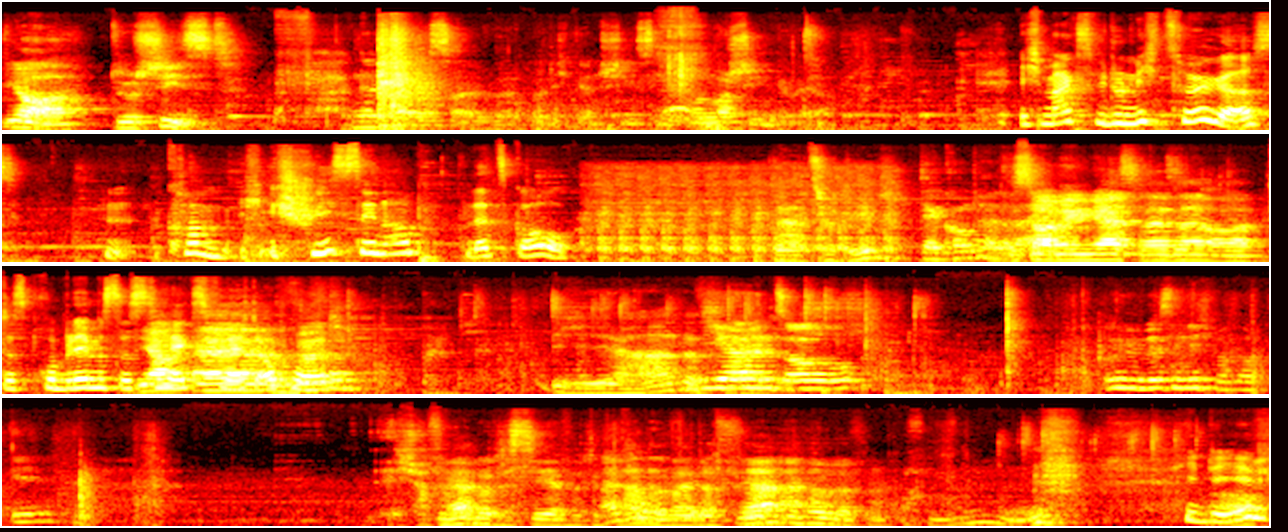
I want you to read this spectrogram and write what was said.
ja, du schießt. Eine Dreier Salve würde ich gern schießen. Und Maschinengewehr. Ich mag's, wie du nicht zögerst. Komm, ich, ich schieß den ab. Let's go. Der hat verdient. Der kommt halt Das war wegen mehr als aber. Das Problem ist, dass Ja, die Hex äh, vielleicht auch hört. Ja, das hören es auch. Und wir wissen nicht, was abgeht. Ich hoffe Ja? nur, dass die einfach die Karte weiterführen. Ja, einfach würfeln. Die Idee.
